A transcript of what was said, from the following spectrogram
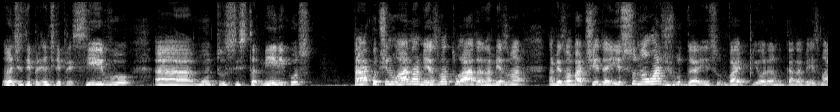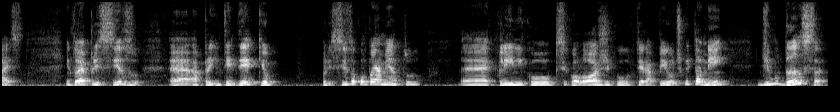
antidepressivo, uh, muitos histamínicos, para continuar na mesma atuada, na mesma, na mesma batida. Isso não ajuda, isso vai piorando cada vez mais. Então é preciso é, entender que eu preciso acompanhamento é, clínico, psicológico, terapêutico e também de mudança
